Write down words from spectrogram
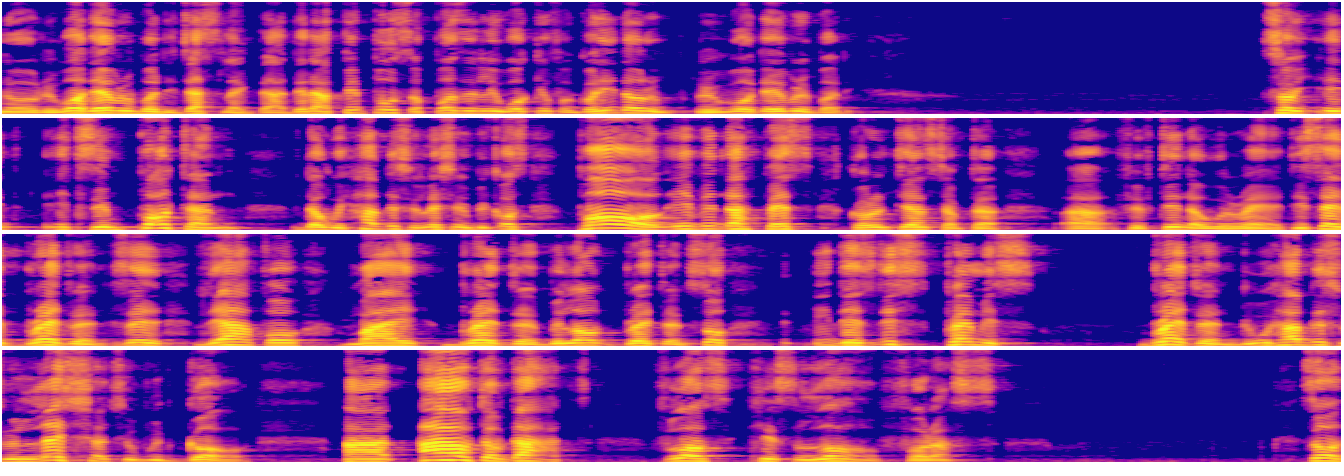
know, reward everybody just like that. There are people supposedly working for God. He don't reward everybody. So it, it's important that we have this relationship because Paul, even that first Corinthians chapter uh, 15 that we read, he said, brethren. He said, therefore, my brethren, beloved brethren. So there's this premise, brethren, do we have this relationship with God? And out of that, flows his love for us. So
